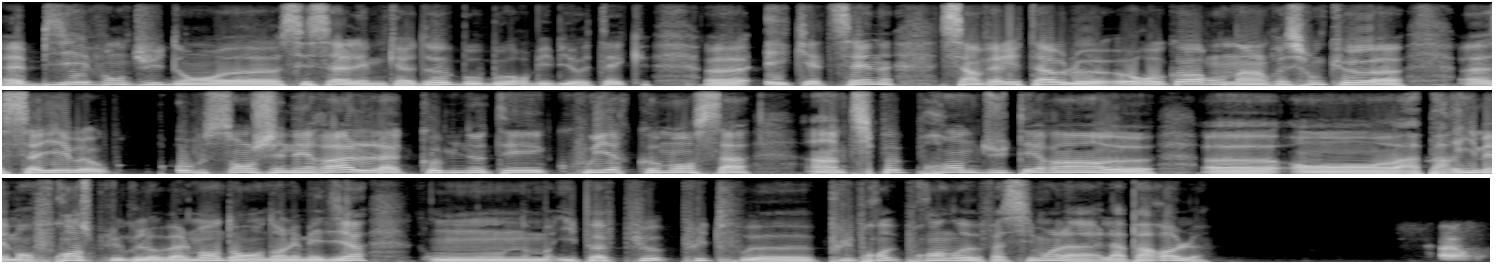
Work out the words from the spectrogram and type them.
euh, billets vendus dans ces salles MK2, Beaubourg, Bibliothèque et Ketsen. C'est un véritable record. On a l'impression que ça y est au sens général, la communauté queer commence à, un petit peu prendre du terrain euh, euh, en, à Paris, même en France plus globalement dans, dans les médias. On, ils peuvent plus, plus, euh, plus prendre, facilement la, la parole. Alors,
